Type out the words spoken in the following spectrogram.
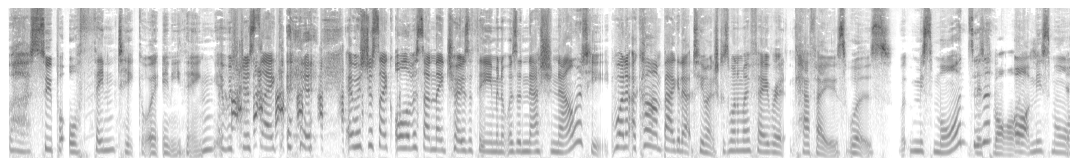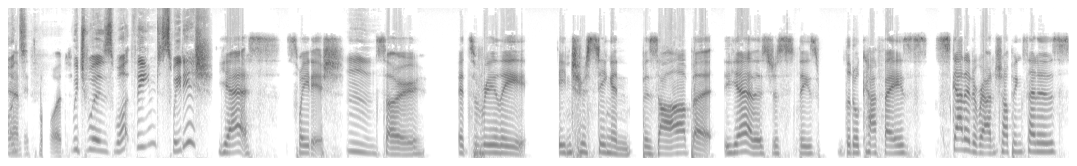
uh, super authentic or anything. It was just like it was just like all of a sudden they chose a theme and it was a nationality. Well, I can't bag it out too much because one of my favorite cafes was Miss Maud's. Is Miss it? Maud's. Oh, Miss Yeah, Miss Maud. which was what themed? Swedish. Yes, Swedish. Mm. So it's really interesting and bizarre. But yeah, there's just these little cafes scattered around shopping centres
